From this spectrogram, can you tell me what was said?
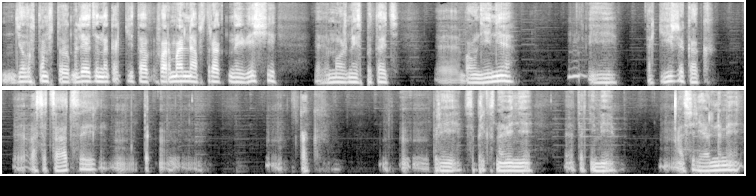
дело в том, что глядя на какие-то формально абстрактные вещи, э, можно испытать э, волнение и такие же, как э, ассоциации, как при соприкосновении э, такими сериальными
